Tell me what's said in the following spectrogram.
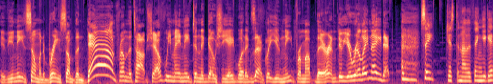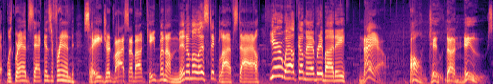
if you need someone to bring something down from the top shelf, we may need to negotiate what exactly you need from up there, and do you really need it? See, just another thing you get with Grabstack as a friend. Sage advice about keeping a minimalistic lifestyle. You're welcome, everybody. Now, on to the news.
